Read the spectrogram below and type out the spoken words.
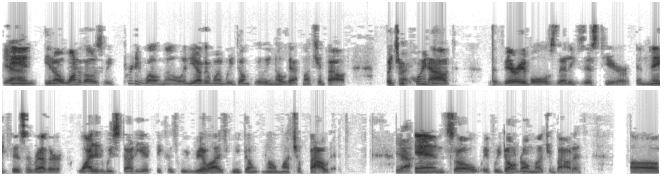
Yeah. And, you know, one of those we pretty well know and the other one we don't really know that much about. But you Right. point out the variables that exist here and make this a rather, why did we study it? Because we realize we don't know much about it. yeah. And so if we don't know much about it, uh,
